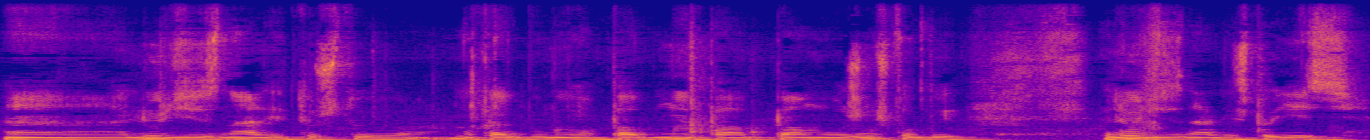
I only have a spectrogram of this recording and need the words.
э, люди знали то, что ну, как бы мы вам мы поможем, чтобы люди знали, что есть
